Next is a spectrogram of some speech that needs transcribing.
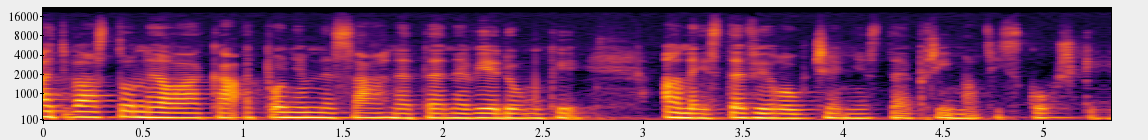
ať vás to neláká, ať po něm nesáhnete nevědomky a nejste vyloučeni z té přijímací zkoušky.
